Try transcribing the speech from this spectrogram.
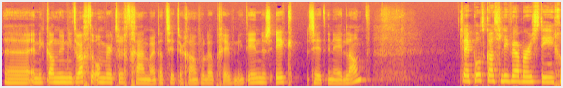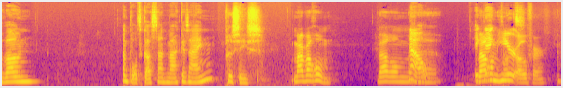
Uh, en ik kan nu niet wachten om weer terug te gaan, maar dat zit er gewoon voorlopig even niet in. Dus ik zit in Nederland. Twee podcastliefhebbers die gewoon een podcast aan het maken zijn. Precies. Maar waarom? Waarom, nou, uh, waarom hierover? Dat,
